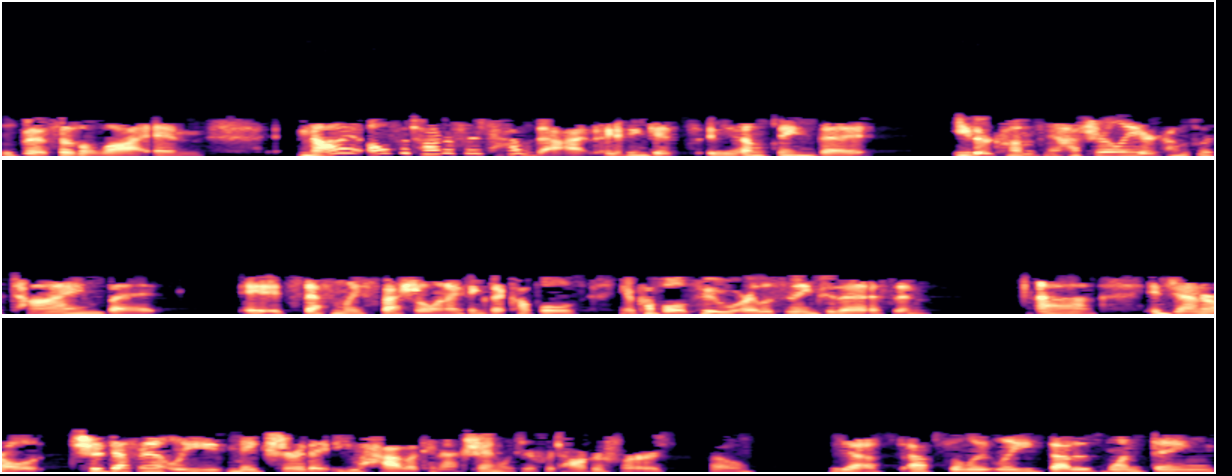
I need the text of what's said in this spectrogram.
that says a lot and not all photographers have that. I think it's it's Yeah. something that either comes naturally or comes with time, but it's definitely special and I think that couples, you know, couples who are listening to this and uh, in general should definitely make sure that you have a connection with your photographers. So, Yes, absolutely. That is one thing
